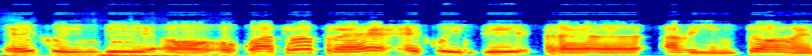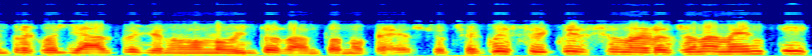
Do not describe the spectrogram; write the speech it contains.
e quindi, o, o 4-3 e quindi eh, ha vinto, mentre quegli altri che non hanno vinto tanto hanno perso. Cioè, questi, questi sono i ragionamenti,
